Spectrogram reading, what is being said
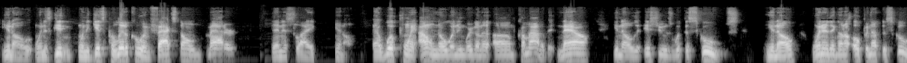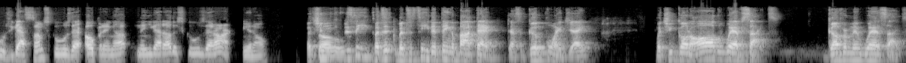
you know, when it's getting when it gets political and facts don't matter, then it's like, you know, at what point I don't know when we're gonna um, come out of it. Now, you know, the issues with the schools. You know, when are they gonna open up the schools? You got some schools that are opening up, and then you got other schools that aren't. You know, but so, you see, but to, but to see the thing about that, that's a good point, Jay. But you go to all the websites, government websites.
